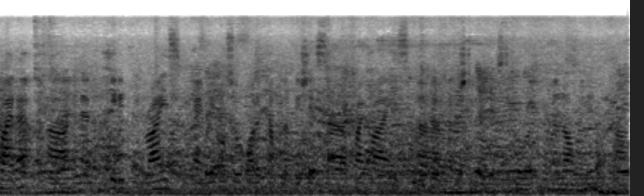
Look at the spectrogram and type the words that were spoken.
Try that, uh, and then eat it with rice. And we also ordered a couple of dishes, uh, fried rice, uh, vegetables to go along with it. Um,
